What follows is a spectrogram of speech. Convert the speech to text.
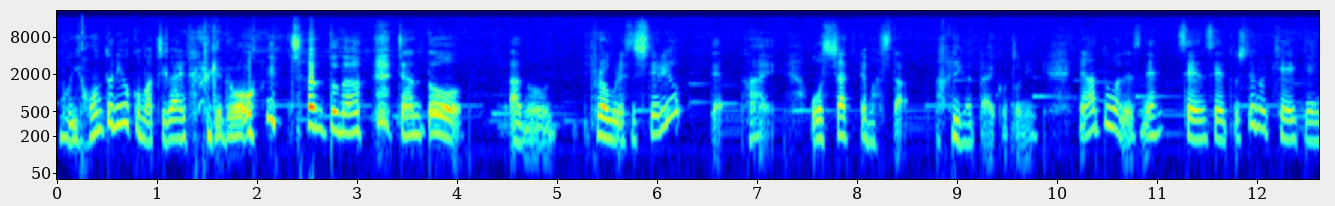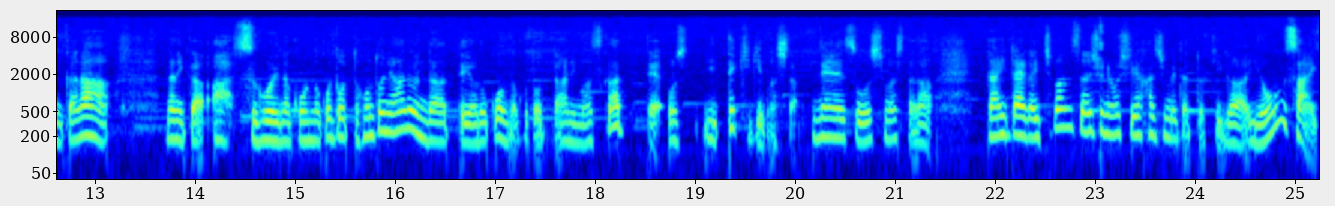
もう本当によく間違えてるけど、ちゃんとな、ちゃんと、あの、プログレスしてるよって、はい、おっしゃってました。ありがたいことに。で、あとはですね、先生としての経験から、何か、あ、すごいな、こんなことって本当にあるんだって喜んだことってありますかって言って聞きました。で、そうしましたら、大体が一番最初に教え始めた時が4歳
